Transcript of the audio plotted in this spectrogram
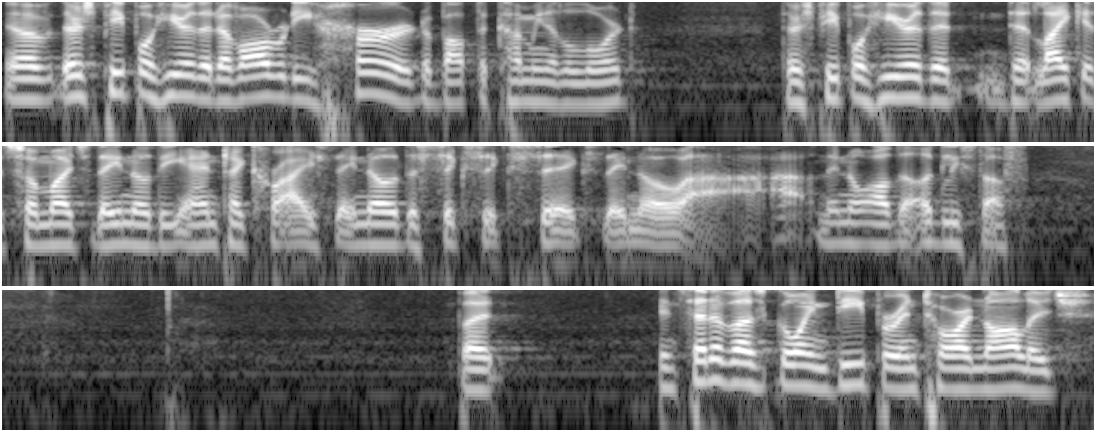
You know, there's people here that have already heard about the coming of the Lord. There's people here that, that like it so much they know the Antichrist, they know the 666, they know ah, they know all the ugly stuff. But instead of us going deeper into our knowledge,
